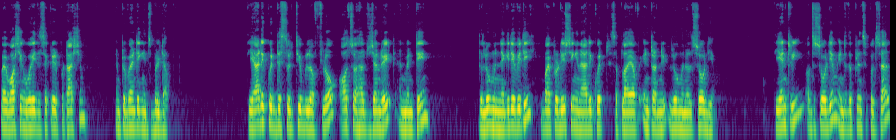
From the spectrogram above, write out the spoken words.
by washing away the secreted potassium and preventing its buildup. The adequate distal tubular flow also helps generate and maintain the lumen negativity by producing an adequate supply of intraluminal sodium. The entry of the sodium into the principal cell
